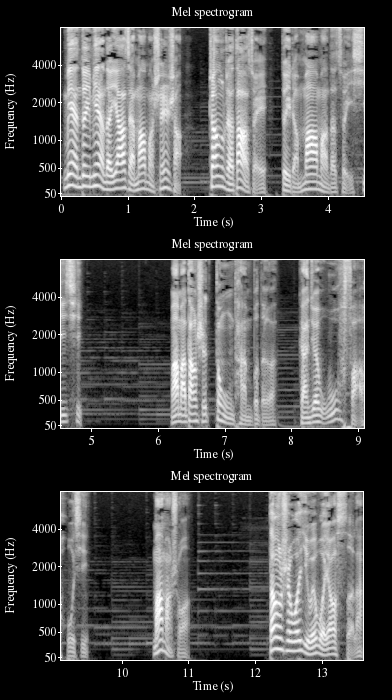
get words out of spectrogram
面对面的压在妈妈身上。张着大嘴对着妈妈的嘴吸气，妈妈当时动弹不得，感觉无法呼吸。妈妈说：“当时我以为我要死了，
